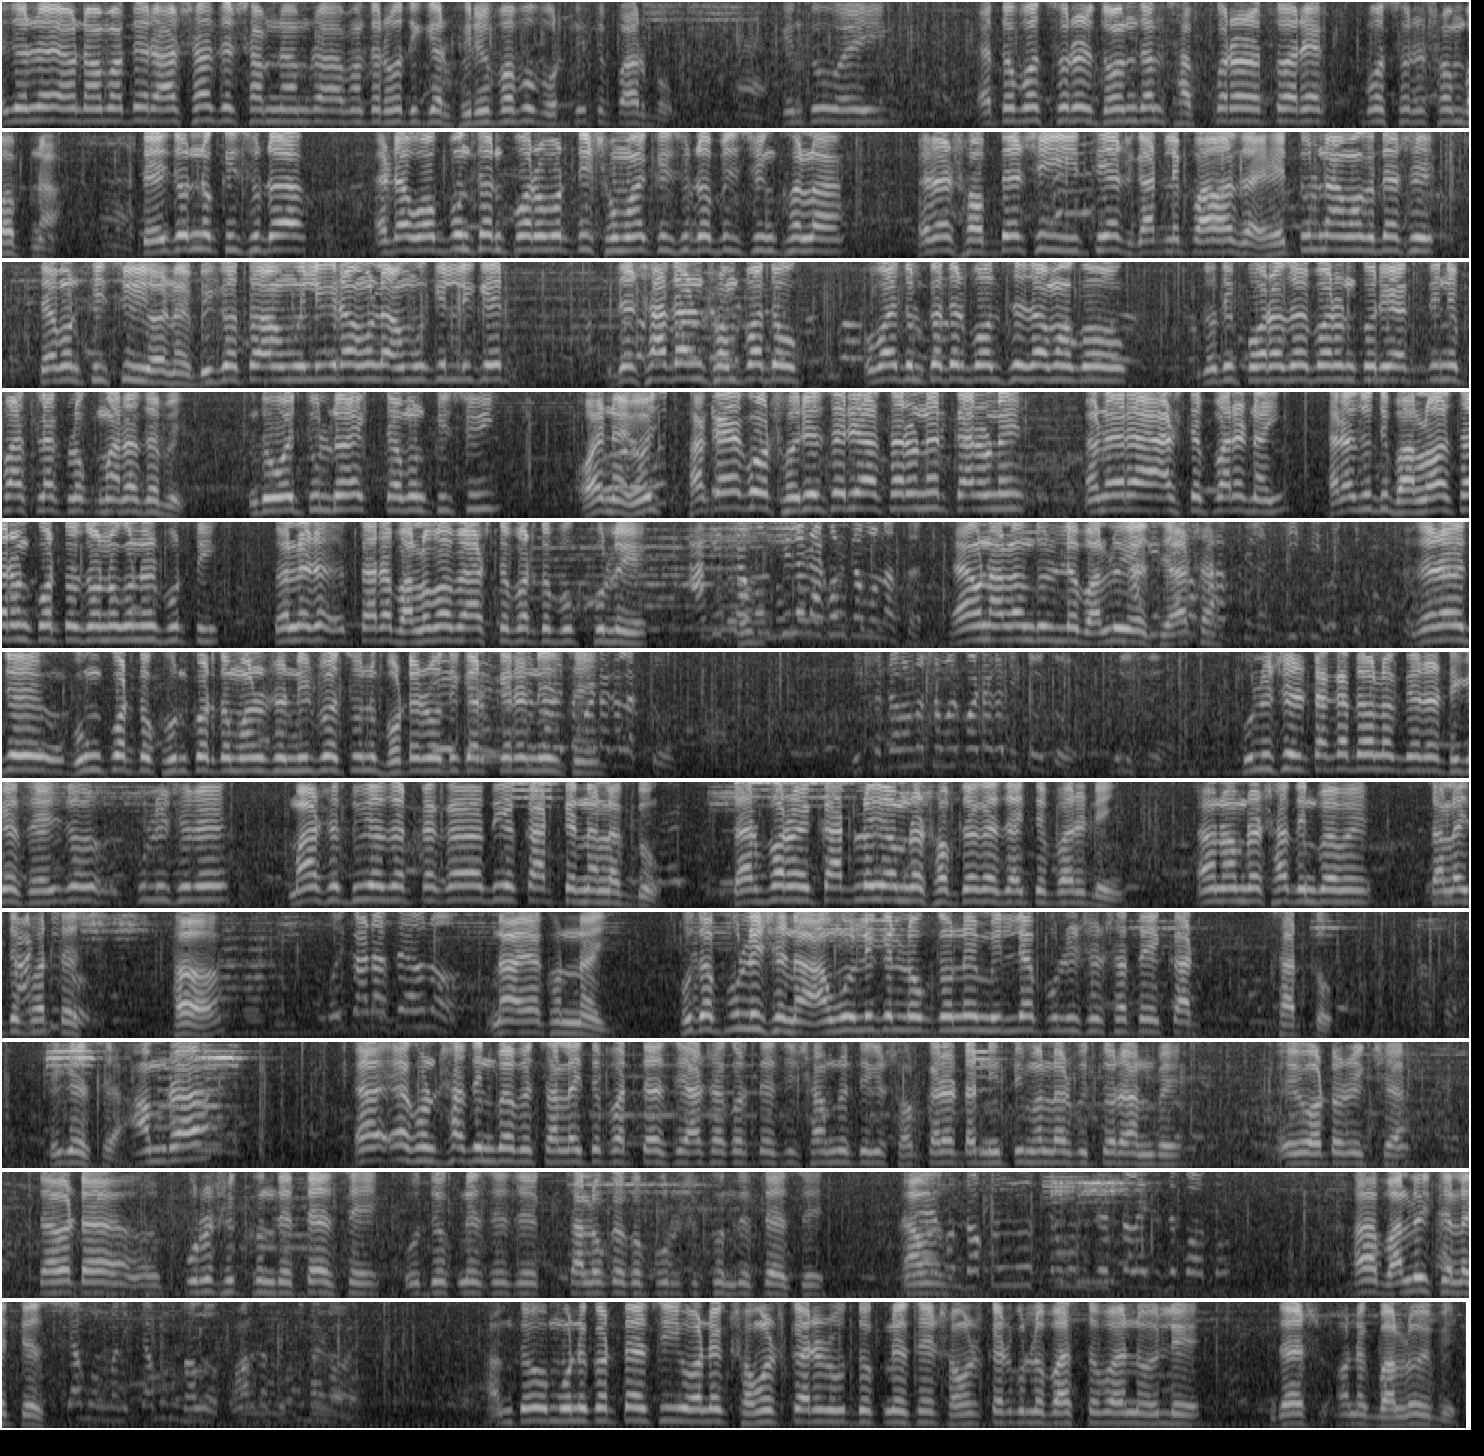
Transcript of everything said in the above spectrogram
এই জন্য এখন আমাদের আশা যে সামনে আমরা আমাদের অধিকার ফিরে পাবো ভোট দিতে পারব। কিন্তু এই এত বছরের জঞ্জাল ছাপ করা তো আর এক বছরে সম্ভব না। তো এই জন্য কিছুটা এটা অভ্যন্তরীণ পরবর্তী সময় কিছুটা বিশৃঙ্খলা এটা সব দেশেই ইতিহাস ঘাটলে পাওয়া যায়। এই তুলনায় আমাদের দেশে তেমন কিছুই হয় না। বিগত আওয়ামী লীগের আমলে আওয়ামী লীগের যে সাধারণ সম্পাদক ওবায়দুল কাদের বলছে যে আমাকে যদি পরাজয় বরণ করি একদিনে পাঁচ লাখ লোক মারা যাবে। কিন্তু ওই তুলনায় তেমন কিছুই হয় নাই। ওই ফাঁকা এক স্বৈরাচারী আচরণের কারণে এরা আসতে পারে নাই। এরা যদি ভালো আচরণ করতো জনগণের প্রতি তাহলে তারা ভালোভাবে আসতে পারতো বুক ফুলে এখন আলহামদুলিল্লাহ ভালোই আছে আশা। যারা যে গুম করতো খুন করতো মানুষের নির্বাচনে ভোটের অধিকার কেড়ে নিয়েছে। পুলিশের টাকা দেওয়া লাগতো এটা ঠিক আছে। এই যে পুলিশের মাসে দুই হাজার টাকা দিয়ে কাঠ কেনা লাগতো। তারপর ওই কাঠ লই আমরা সব জায়গায় যাইতে পারিনি। এখন আমরা স্বাধীনভাবে চালাইতে পারতেছি। হ্যাঁ। ওই কার্ড আছে এখনও? না এখন নাই। শুধু পুলিশে না আওয়ামী লীগের লোকজনে মিললে পুলিশের সাথে এই কাঠ ছাড়তো। ঠিক আছে আমরা এখন স্বাধীনভাবে চালাইতে পারতে আছি আশা করতে আছি সামনের দিকে সরকার একটা নীতিমালার ভিতরে আনবে এই অটোরিকশা। তাও একটা প্রশিক্ষণ দিতে আছে উদ্যোগ নিয়েছে যে চালককে প্রশিক্ষণ দিতে আছে। কত হ্যাঁ ভালোই চালাইতে আছে মানে মনে আমি তো মনে করতে আছি অনেক সংস্কারের উদ্যোগ নিয়েছে সংস্কারগুলো বাস্তবায়ন হইলে দেশ অনেক ভালো হইবে।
